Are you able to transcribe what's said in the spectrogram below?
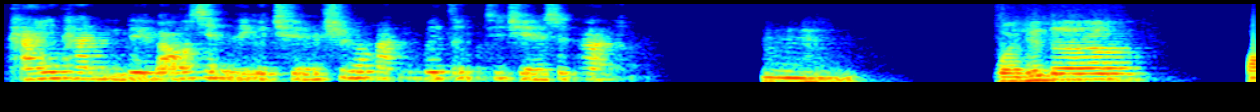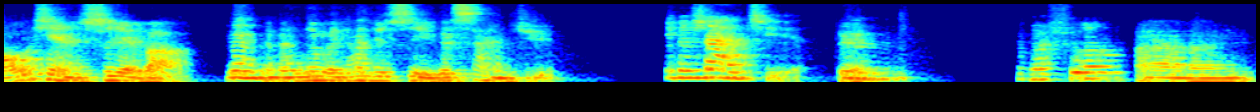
谈一谈你对保险的一个诠释的话，你会怎么去诠释它呢？嗯，我觉得保险事业吧，可能认为它就是一个善举。一个善举，对嗯，怎么说？嗯，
